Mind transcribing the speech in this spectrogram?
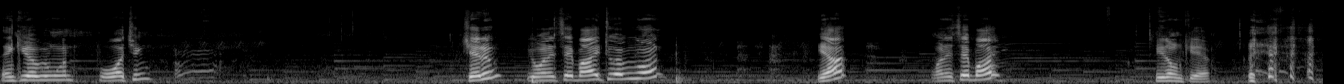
Thank you everyone for watching. Sheru, you want to say bye to everyone? Yeah? Want to say bye? You don't care.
